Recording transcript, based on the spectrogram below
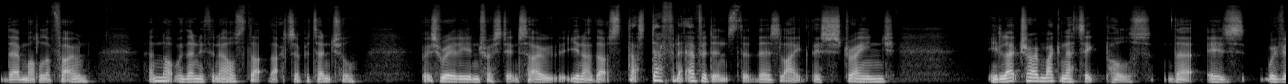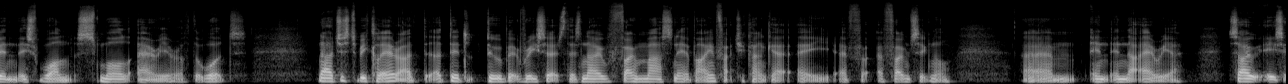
their model of phone and not with anything else, that that's a potential. But it's really interesting. So you know that's that's definite evidence that there's like this strange electromagnetic pulse that is within this one small area of the woods. Now, just to be clear, I, I did do a bit of research. There's no phone mast nearby. In fact, you can't get a, a, a phone signal um, in in that area. So it's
